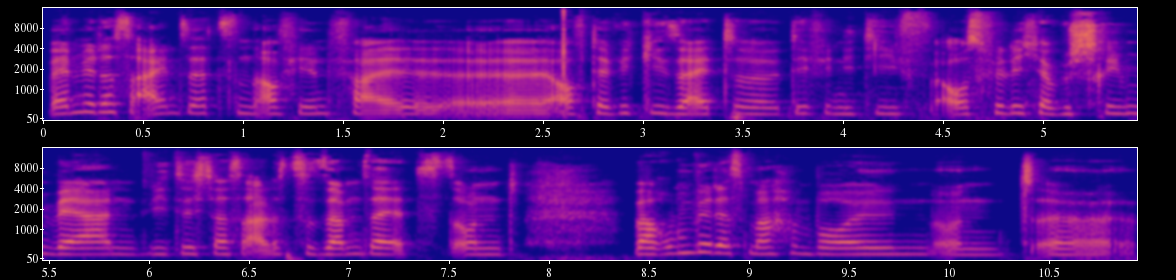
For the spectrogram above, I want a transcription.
wenn wir das einsetzen, auf jeden Fall äh, auf der Wiki-Seite definitiv ausführlicher beschrieben werden, wie sich das alles zusammensetzt und warum wir das machen wollen. Und äh,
